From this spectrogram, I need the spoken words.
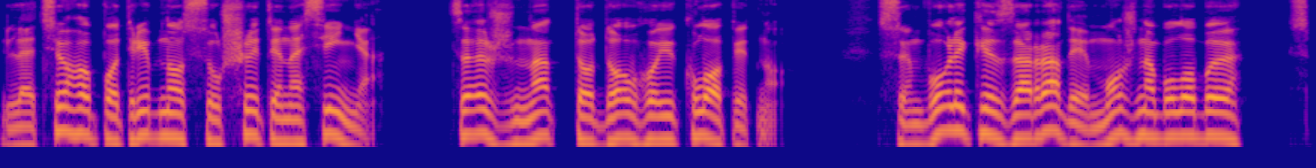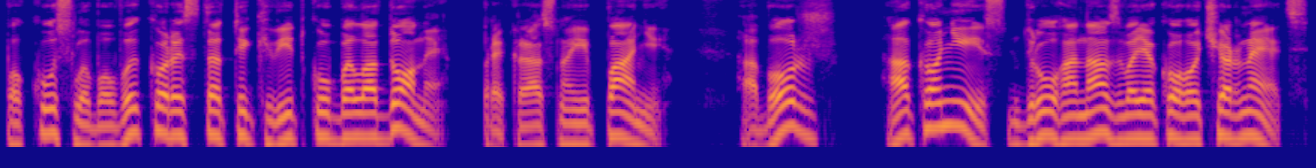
для цього потрібно сушити насіння. Це ж надто довго і клопітно. Символіки заради можна було би спокусливо використати квітку Беладони, прекрасної пані, або ж Аконіс, друга назва якого чернець.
